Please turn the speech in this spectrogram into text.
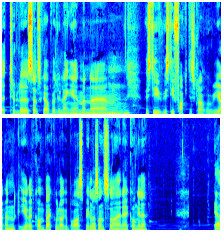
et tulleselskap veldig lenge. Men eh, hvis, de, hvis de faktisk klarer å gjøre, en, gjøre et comeback og lage bra spill, og sånn, så er det konge, det. Ja,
